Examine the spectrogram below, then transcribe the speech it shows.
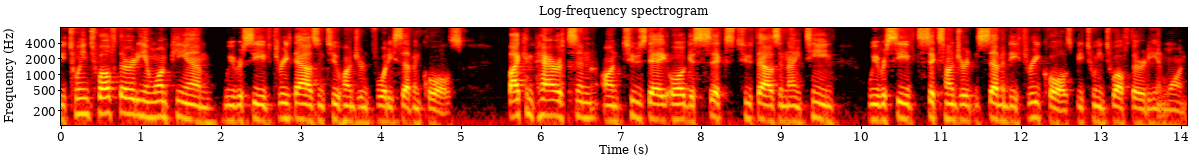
Between 12:30 and 1 p.m., we received 3,247 calls. By comparison, on Tuesday, August 6, 2019, we received 673 calls between 12:30 and 1.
